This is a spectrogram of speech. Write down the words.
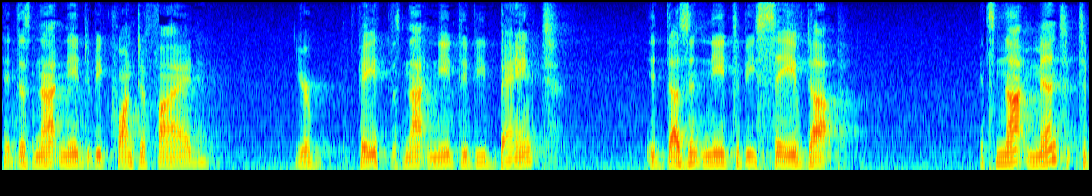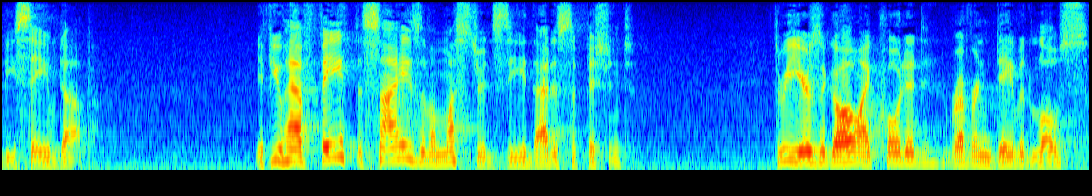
It does not need to be quantified. Your faith does not need to be banked. It doesn't need to be saved up. It's not meant to be saved up. If you have faith the size of a mustard seed, that is sufficient. Three years ago, I quoted Reverend David Lose,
